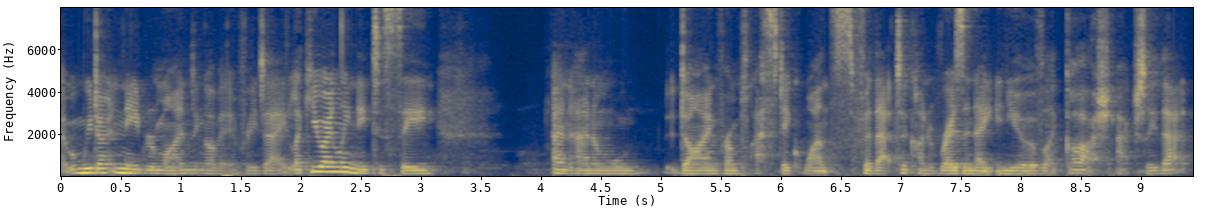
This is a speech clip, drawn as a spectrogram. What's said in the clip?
and we don't need reminding of it every day. Like you only need to see an animal dying from plastic once for that to kind of resonate in you of like, gosh, actually that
